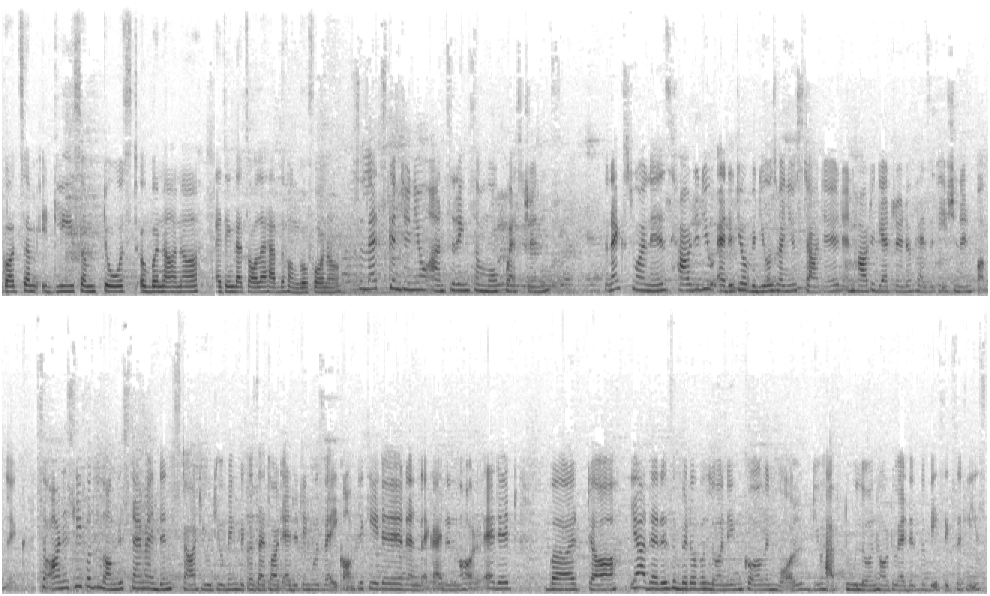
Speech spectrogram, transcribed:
got some idli, some toast, a banana. I think that's all I have the hunger for now. So let's continue answering some more questions. The next one is how did you edit your videos when you started and how to get rid of hesitation in public? So honestly for the longest time I didn't start YouTubing because I thought editing was very complicated and like I didn't know how to edit but uh, yeah there is a bit of a learning curve involved. You have to learn how to edit the basics at least.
